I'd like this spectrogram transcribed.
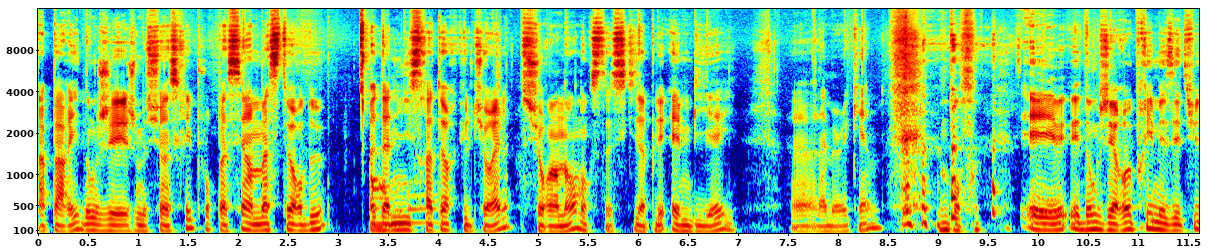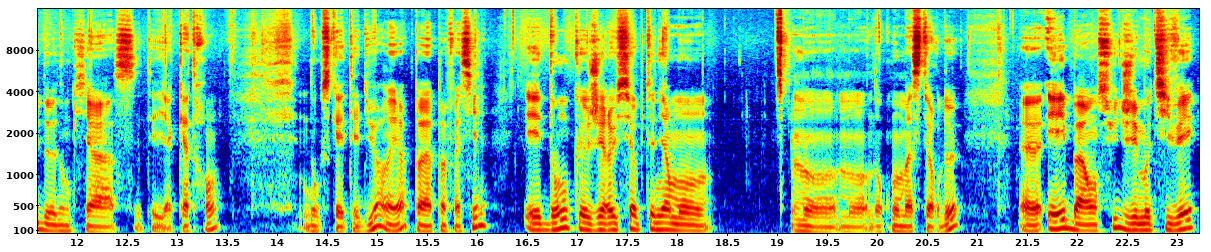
à Paris. Donc j'ai- je me suis inscrit pour passer un Master 2 Oh. D'administrateur culturel sur un an. Donc c'était ce qu'ils appelaient MBA. Euh, l'américaine. bon. et, et donc j'ai repris mes études, donc c'était il y a 4 ans. Donc ce qui a été dur d'ailleurs, pas, pas facile. Et donc j'ai réussi à obtenir mon, mon, mon- donc mon Master 2. Euh, et bah, ensuite j'ai motivé,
